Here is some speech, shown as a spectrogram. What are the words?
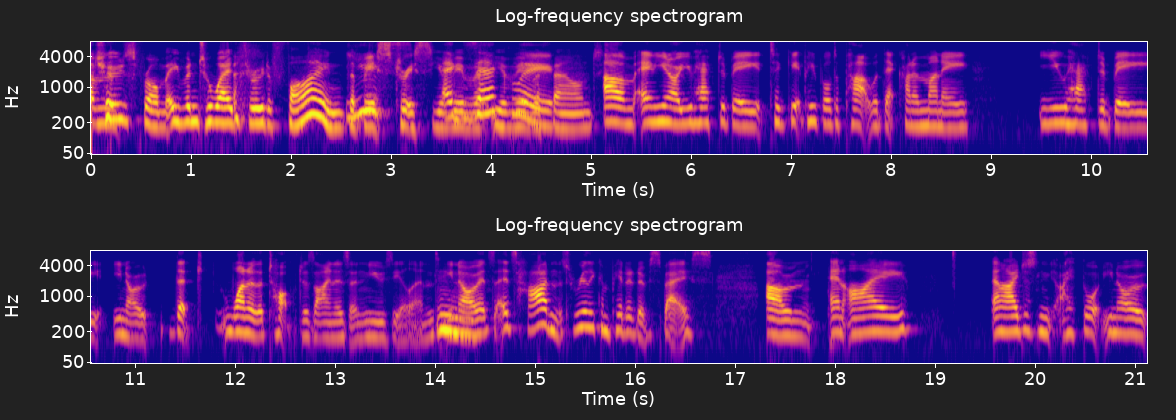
um, choose from even to wade through to find the yes, best dress you've exactly. ever you've ever found um, and you know you have to be to get people to part with that kind of money you have to be, you know, that one of the top designers in New Zealand. Mm. You know, it's it's hard and it's really competitive space. Um, and I and I just I thought, you know,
